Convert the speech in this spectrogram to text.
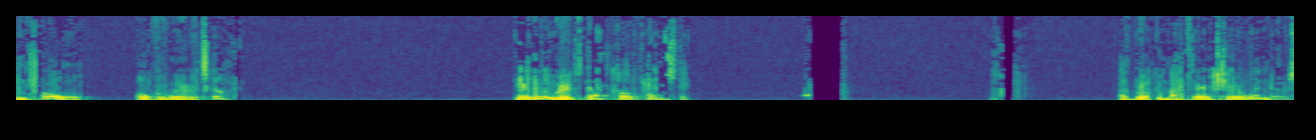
control over where it's going. In other words, that's called casting. I've broken my fair share of windows.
